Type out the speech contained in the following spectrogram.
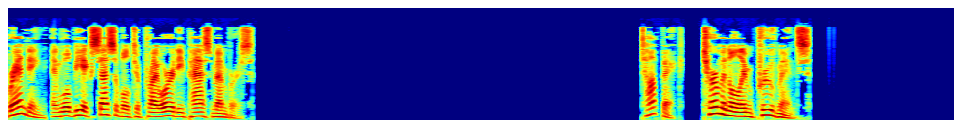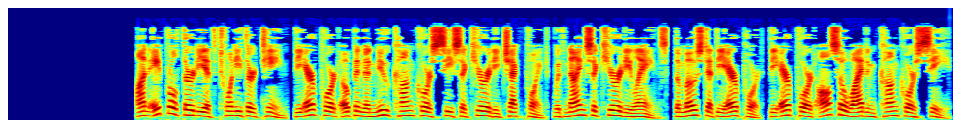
branding, and will be accessible to Priority Pass members. Terminal improvements On April 30, 2013, the airport opened a new Concourse C security checkpoint, with nine security lanes, the most at the airport. The airport also widened Concourse C,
